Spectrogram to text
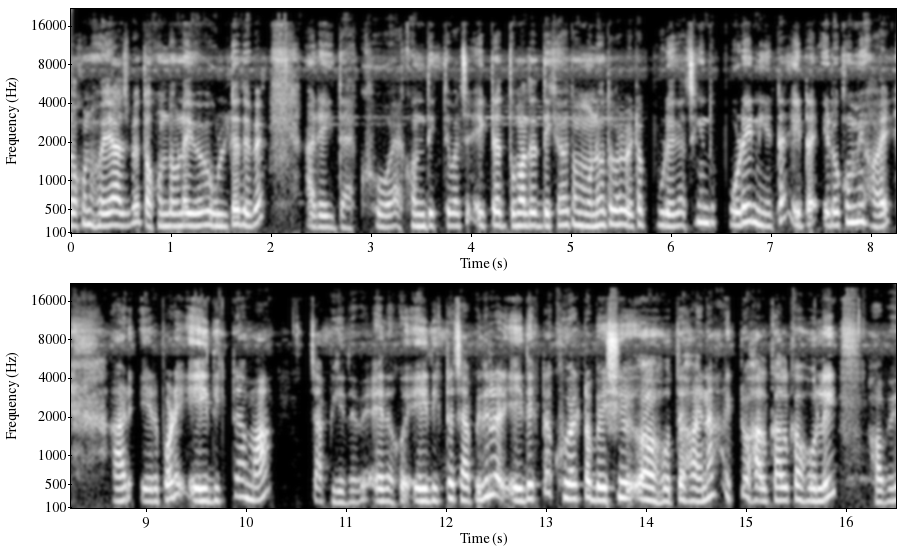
যখন হয়ে আসবে তখন তোমরা এইভাবে উল্টে দেবে। আর এই দেখো, এখন দেখতে পাচ্ছ, এটা তোমাদের দেখে হয়তো মনে হতে পারবে, এটা পুড়ে গেছে, কিন্তু পড়েনি এটা এটা এরকমই হয়। আর এরপরে এই দিকটা মা চাপিয়ে দেবে। এই দেখো, এই দিকটা চাপিয়ে দিলে আর এই দিকটা খুব একটা বেশি হতে হয় না। একটু হালকা হালকা হলেই হবে।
